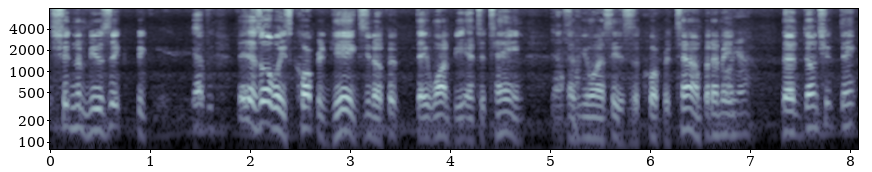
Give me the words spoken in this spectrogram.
shouldn't the music be? Yeah, there's always corporate gigs, you know, if they want to be entertained. Definitely. If you want to say this is a corporate town, but I mean, yeah. that don't you think?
